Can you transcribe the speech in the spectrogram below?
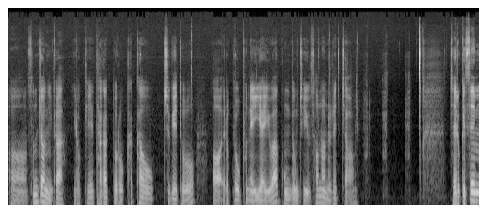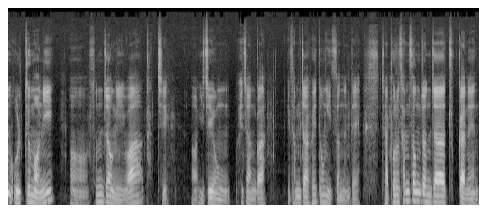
어, 손정희가 이렇게 다각도로 카카오 측에도 어, 이렇게 오픈 AI와 공동 제휴 선언을 했죠. 자, 이렇게 샘 올트먼이 어, 손정희와 같이 어, 이재용 회장과 이 3자 회동이 있었는데 자, 앞으로 삼성전자 주가는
